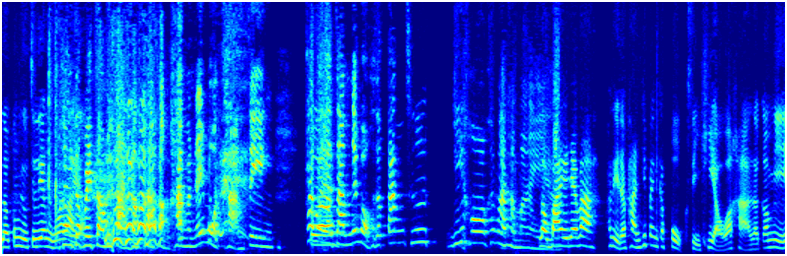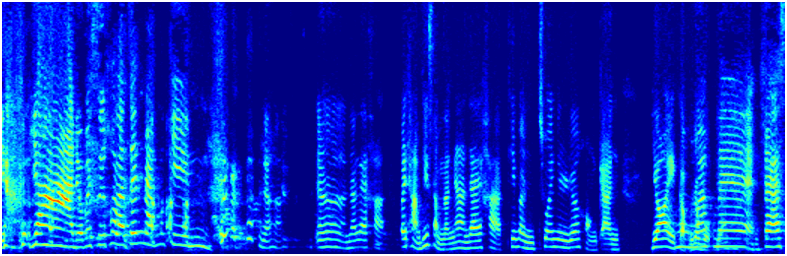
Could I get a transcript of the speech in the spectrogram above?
เราก็ไม่รู้จะเรียกมันว่าใครอะไรจะไปอะจำสารสำคัญสำคัญมันได้หมดถามจริง ถ้าตัวเราจำได้หมดเขาจะตั้งชื่อยี่ห้อขึ้นมาทำไมอะเราใบได้ป่ะ ผลิตภัณฑ์ที่เป็นกระปุกสีเขียวอะค่ะ แล้วก็มีอย่าเดี๋ยวไปซื้อคอลลาเจนแม็กมากินนะคะเออนั่นแหละค่ะ ไปถามที่สำนักงานได้ค่ะ ที่มันช่วยในเรื่องของการย่อยกับระบบแม่แกส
